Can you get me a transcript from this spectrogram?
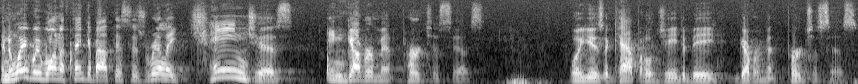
And the way we want to think about this is really changes in government purchases. We'll use a capital G to be government purchases.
